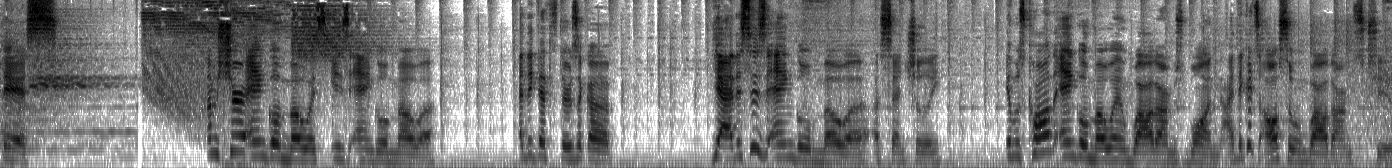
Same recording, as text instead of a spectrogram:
this. I'm sure Angolmois is Angol Moa. I think that's, there's like a... Yeah, this is Angol Moa essentially. It was called Angol Moa in Wild Arms 1. I think it's also in Wild Arms 2.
